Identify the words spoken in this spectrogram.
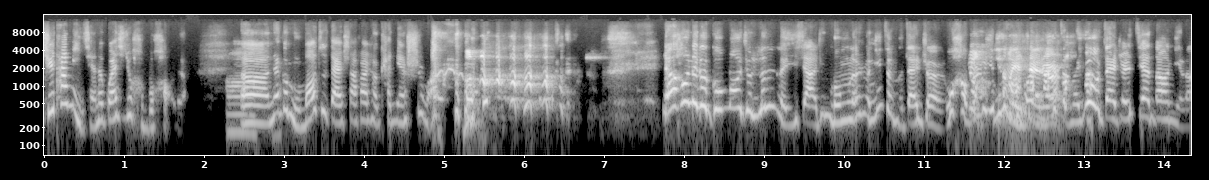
其实他们以前的关系就很不好的。呃，那个母猫就在沙发上看电视嘛。然后那个公猫就愣了一下，就懵了，说：“你怎么在这儿？我好不容易跑过来，怎么又在这儿见到你了？”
